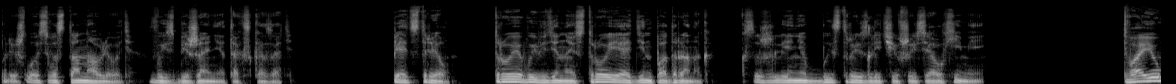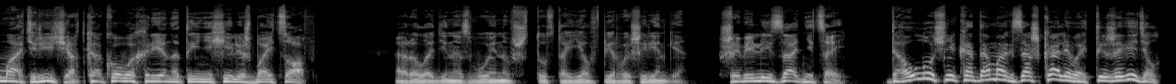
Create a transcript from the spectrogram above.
Пришлось восстанавливать, в избежание, так сказать. Пять стрел, трое выведены из строя и один подранок, к сожалению, быстро излечившийся алхимией. «Твою мать, Ричард, какого хрена ты не хилишь бойцов?» Орал один из воинов, что стоял в первой шеренге. «Шевели задницей!» «Да у лучника дамаг зашкаливает, ты же видел!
